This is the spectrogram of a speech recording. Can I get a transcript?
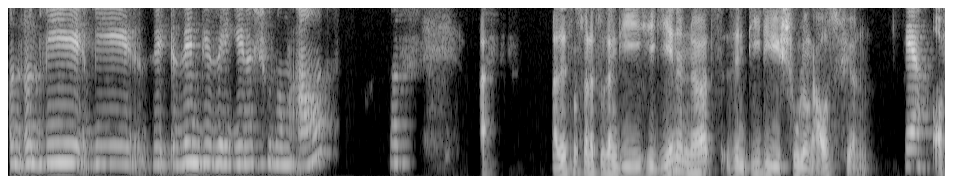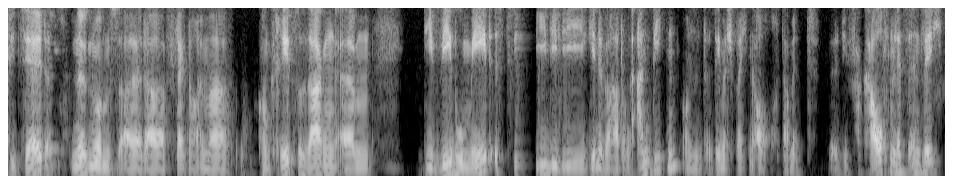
Und, und wie, wie sehen diese Hygieneschulungen aus? Was? Also jetzt muss man dazu sagen, die Hygiene-Nerds sind die, die die Schulung ausführen. Ja. Offiziell, das, ne, nur um es äh, da vielleicht noch einmal konkret zu sagen, ähm, die Webumed ist die, die die Hygieneberatung anbieten und dementsprechend auch damit äh, die verkaufen letztendlich.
